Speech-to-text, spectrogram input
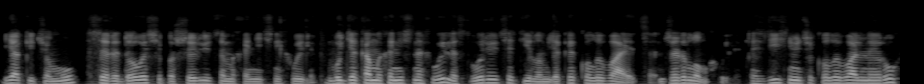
як і чому в середовищі поширюються механічні хвилі. Будь-яка механічна хвиля створюється тілом, яке коливається, джерелом хвилі. Здійснюючи коливальний рух,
